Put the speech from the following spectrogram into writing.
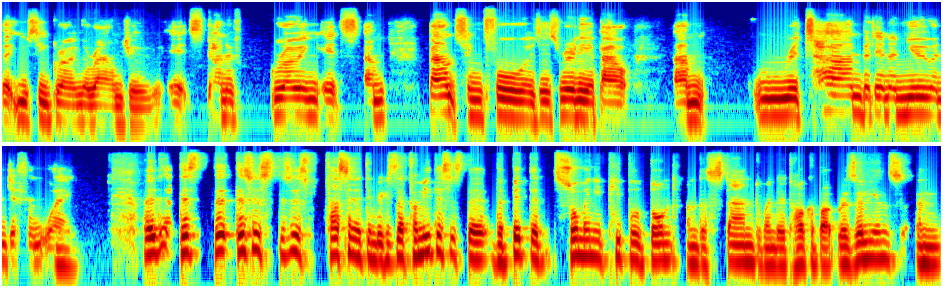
that you see growing around you. It's kind of growing, it's um, bouncing forward is really about um, return, but in a new and different way. Well, this this is this is fascinating because for me this is the the bit that so many people don't understand when they talk about resilience, and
